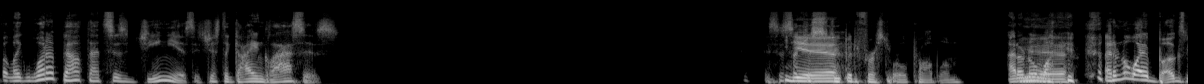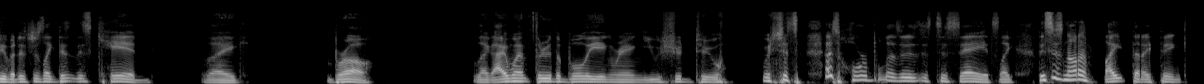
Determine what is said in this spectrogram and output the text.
But like what about that says genius? It's just a guy in glasses. This is such Yeah. a stupid first world problem. I don't know why i don't know why it bugs me but it's just like this this kid like bro like i went through the bullying ring. You should too which is as horrible as it is to say it's like this is not a fight that i think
